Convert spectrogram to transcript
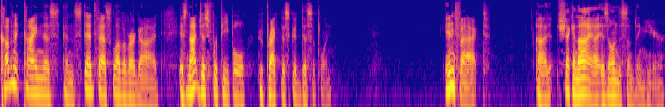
covenant kindness and steadfast love of our God, is not just for people who practice good discipline. In fact, uh, Shechaniah is onto something here.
